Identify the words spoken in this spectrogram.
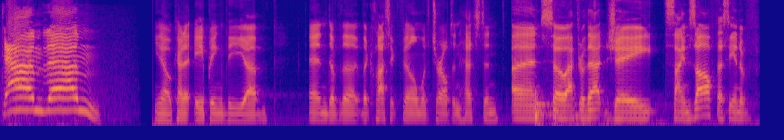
Damn them! You know, kind of aping the uh, end of the, the classic film with Charlton Heston. And so after that, Jay signs off. That's the end of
